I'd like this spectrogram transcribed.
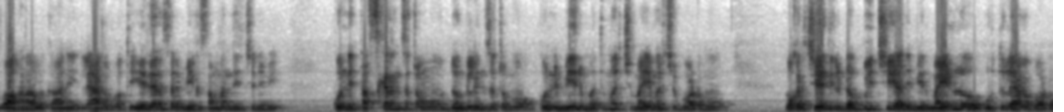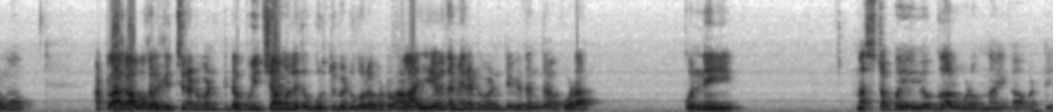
వాహనాలు కానీ లేకపోతే ఏదైనా సరే మీకు సంబంధించినవి కొన్ని తస్కరించటము దొంగిలించటము కొన్ని మీరు మతిమర్చి మైమర్చిపోవటము ఒకరి చేతికి డబ్బు ఇచ్చి అది మీరు మైండ్లో గుర్తు లేకపోవటము అట్లాగా ఒకరికి ఇచ్చినటువంటి డబ్బు ఇచ్చామో లేదో గుర్తుపెట్టుకోలేకపోవటం అలా ఏ విధమైనటువంటి విధంగా కూడా కొన్ని నష్టపోయే యోగాలు కూడా ఉన్నాయి కాబట్టి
